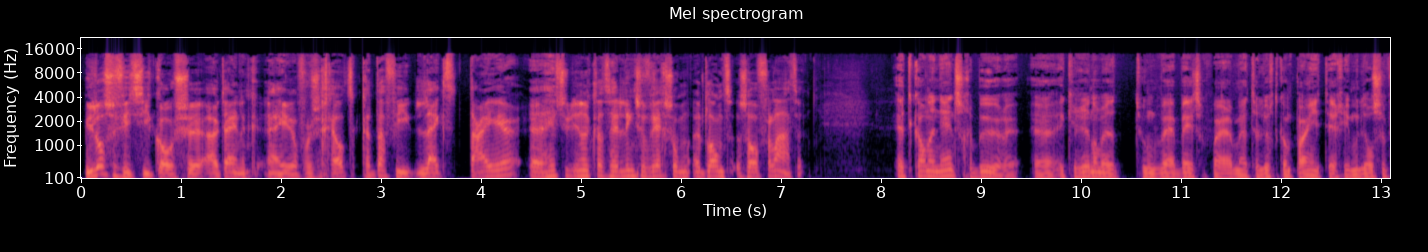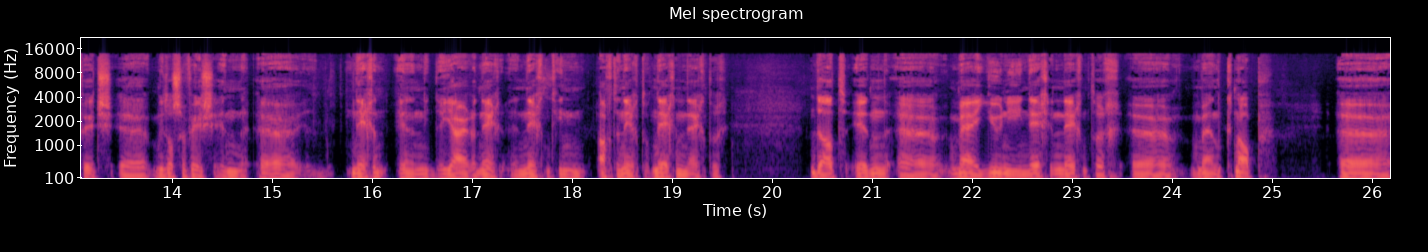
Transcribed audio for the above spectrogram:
Milosevic die koos uh, uiteindelijk eieren voor zijn geld. Gaddafi lijkt taaier. Uh, heeft u de indruk dat hij links of rechtsom het land zal verlaten? Het kan ineens gebeuren. Uh, ik herinner me toen wij bezig waren met de luchtcampagne tegen Milosevic... Milosevic in, negen, in de jaren 1998, 99... dat in mei, juni 1999 men knap uh,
